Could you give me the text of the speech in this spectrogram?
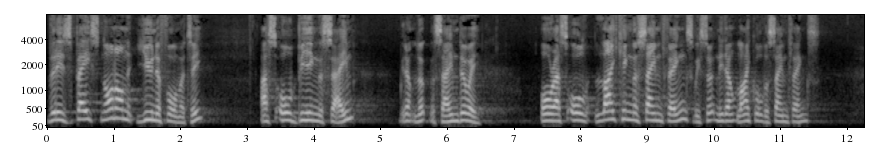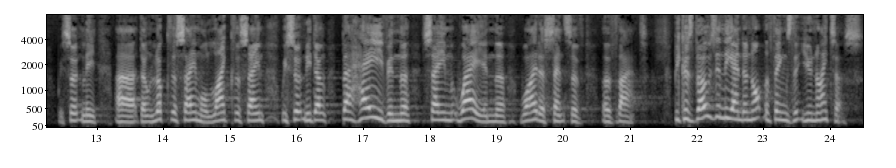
that is based not on uniformity, us all being the same. We don't look the same, do we? Or us all liking the same things. We certainly don't like all the same things. We certainly uh, don't look the same or like the same. We certainly don't behave in the same way in the wider sense of, of that. Because those in the end are not the things that unite us.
